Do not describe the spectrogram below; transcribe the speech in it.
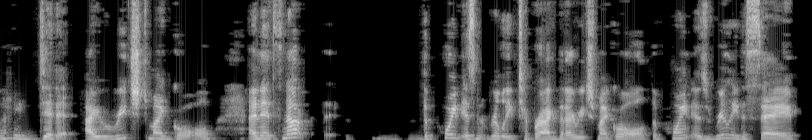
but I did it. I reached my goal. And it's not, the point isn't really to brag that I reached my goal. The point is really to say,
